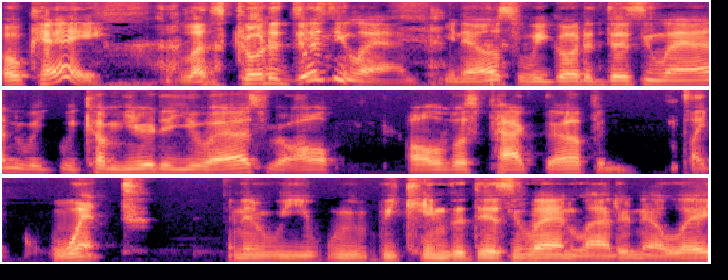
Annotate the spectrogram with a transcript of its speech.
okay let's go to disneyland you know? So we go to disneyland. We, we come here to the us we're all all of us packed up and like went. And then we, we, we came to Disneyland, landed in LA,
